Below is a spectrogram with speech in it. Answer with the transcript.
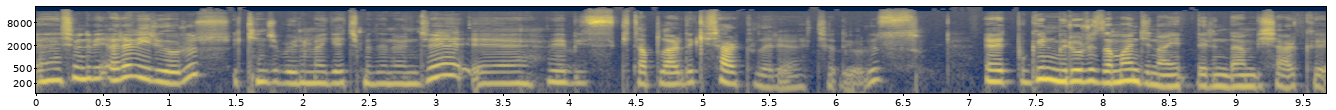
Ee, şimdi bir ara veriyoruz ikinci bölüme geçmeden önce ee, ve biz kitaplardaki şarkıları çalıyoruz. Evet bugün Mürürü Zaman Cinayetlerinden bir şarkı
